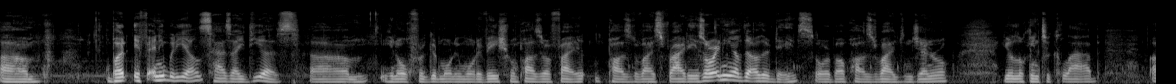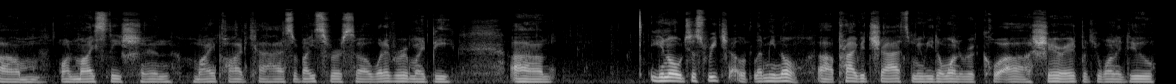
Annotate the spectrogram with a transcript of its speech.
Um, but if anybody else has ideas, um, you know, for Good Morning Motivation, Positive, Fi- Positive Vibes Fridays, or any of the other days, or about positive vibes in general, you're looking to collab um, on my station, my podcast, vice versa, whatever it might be, um, you know, just reach out. Let me know. Uh, private chats. Maybe you don't want to uh, share it, but you want to do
